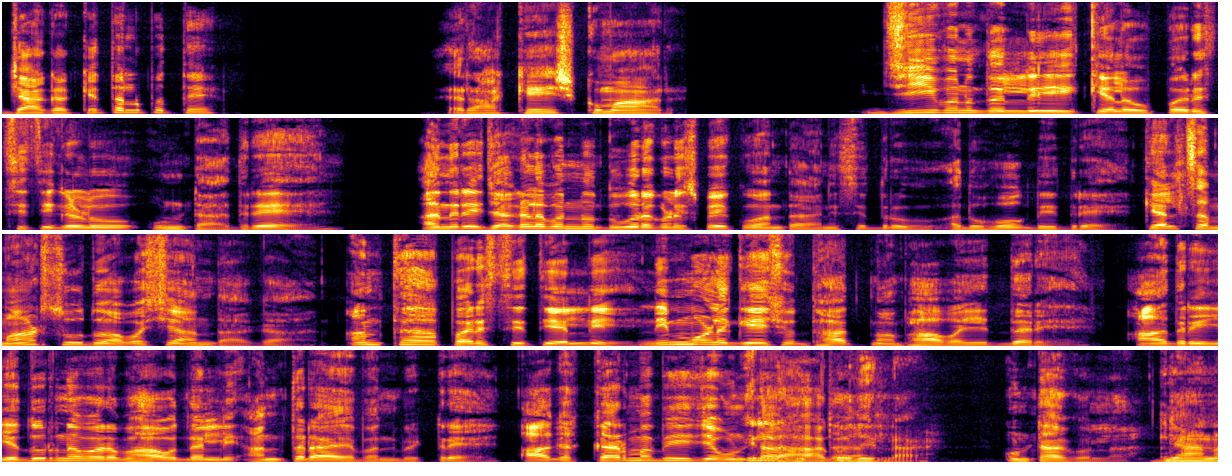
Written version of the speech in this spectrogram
ಜಾಗಕ್ಕೆ ತಲುಪುತ್ತೆ. ರಾಕೇಶ್ ಕುಮಾರ್. ಜೀವನದಲ್ಲಿ ಕೆಲವು ಪರಿಸ್ಥಿತಿಗಳು ಉಂಟಾದರೆ, ಅಂದರೆ ಜಗಳವನ್ನು ದೂರಗೊಳಿಸಬೇಕು ಅಂತ ಅನಿಸಿದ್ರು ಅದು ಹೋಗದಿದ್ರೆ ಕೆಲಸ ಮಾಡಿಸುವುದು ಅವಶ್ಯ ಅಂದಾಗ ಅಂತಹ ಪರಿಸ್ಥಿತಿಯಲ್ಲಿ ನಿಮ್ಮೊಳಗೆ ಶುದ್ಧಾತ್ಮ ಭಾವ ಇದ್ದರೆ ಆದರೆ ಎದುರಿನವರ ಭಾವದಲ್ಲಿ ಅಂತರಾಯ ಬಂದ್ಬಿಟ್ರೆ ಆಗ ಕರ್ಮ ಬೀಜ ಆಗೋದಿಲ್ಲ. ಉಂಟಾಗೋಲ್ಲ. ಜ್ಞಾನ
